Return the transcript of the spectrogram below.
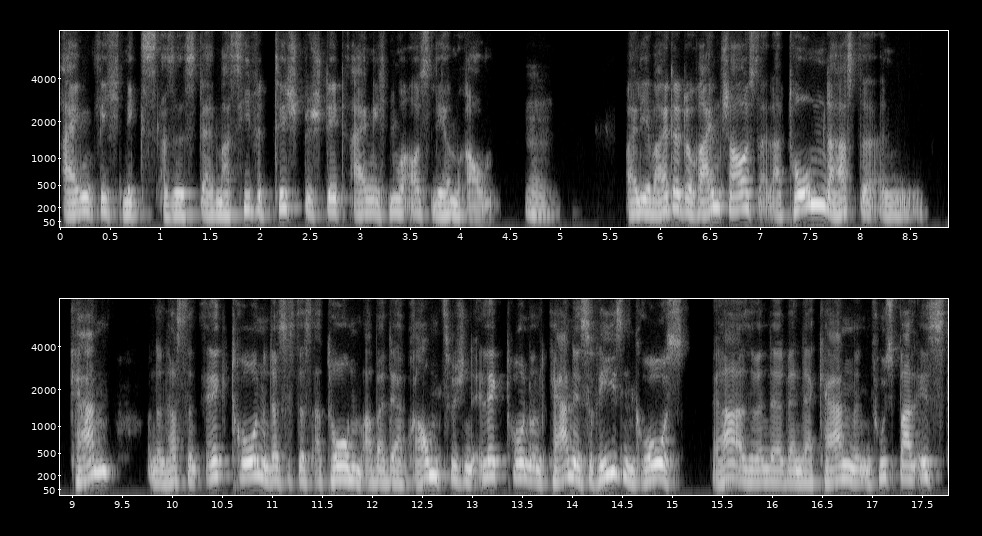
eigentlich nichts. Also ist, der massive Tisch besteht eigentlich nur aus leerem Raum. Mhm. Weil je weiter du reinschaust, ein Atom, da hast du einen Kern und dann hast du ein Elektron und das ist das Atom. Aber der Raum zwischen Elektron und Kern ist riesengroß. Ja, also wenn der, wenn der Kern ein Fußball ist,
